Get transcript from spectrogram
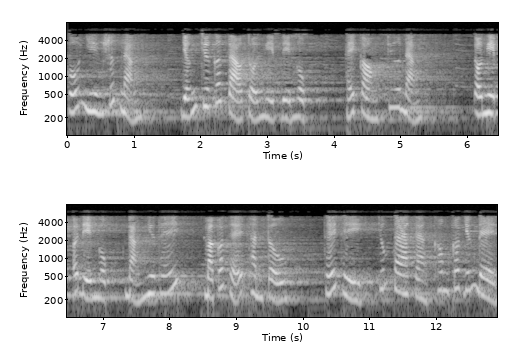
cố nhiên rất nặng, vẫn chưa có tạo tội nghiệp địa ngục, hãy còn chưa nặng. Tội nghiệp ở địa ngục nặng như thế mà có thể thành tựu, thế thì chúng ta càng không có vấn đề,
